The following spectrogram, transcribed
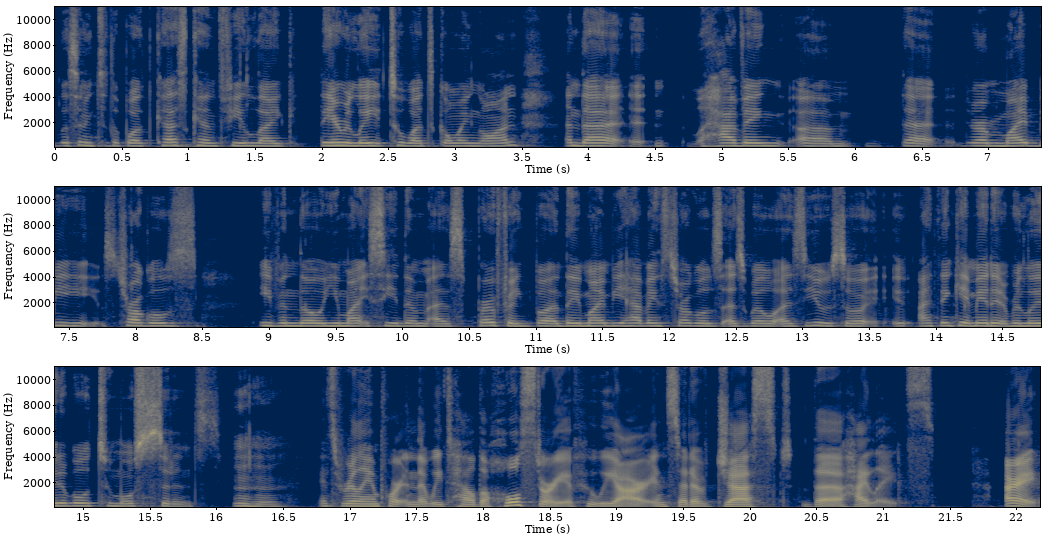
listening to the podcast can feel like they relate to what's going on, and that uh, having um, that there might be struggles, even though you might see them as perfect, but they might be having struggles as well as you. So it, I think it made it relatable to most students. It's really important that we tell the whole story of who we are instead of just the highlights. All right.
